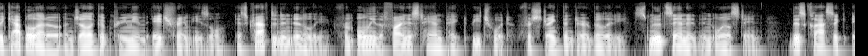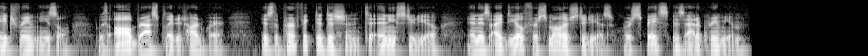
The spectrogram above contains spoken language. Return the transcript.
The Cappelletto Angelica Premium H-frame easel is crafted in Italy from only the finest hand-picked beechwood for strength and durability. Smooth sanded and oil stained, this classic H-frame easel, with all brass-plated hardware, is the perfect addition to any studio and is ideal for smaller studios where space is at a premium.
